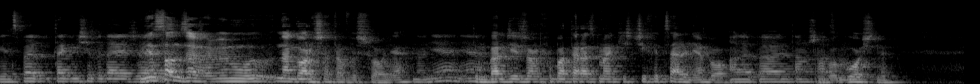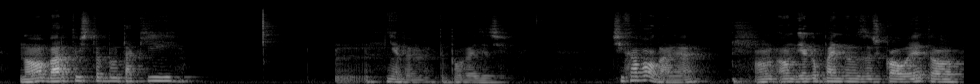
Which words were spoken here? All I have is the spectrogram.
więc tak mi się wydaje, że... nie sądzę, żeby mu na gorsze to wyszło, nie? No nie, nie. Tym bardziej, że on chyba teraz ma jakiś cichy cel, nie? Bo, Ale pełen tam bo szacun. głośny. No, Bartuś to był taki... mm, Nie wiem, jak to powiedzieć. Cicha woda, nie? On, on, ja go pamiętam ze szkoły, to,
